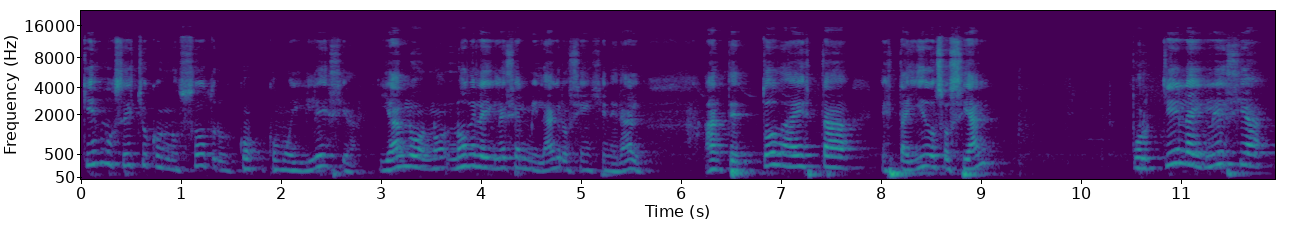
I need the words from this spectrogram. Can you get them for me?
¿Qué hemos hecho con nosotros como iglesia? Y hablo no, de la iglesia del milagro, sino en general. Ante toda esta estallido social, ¿por qué la iglesia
